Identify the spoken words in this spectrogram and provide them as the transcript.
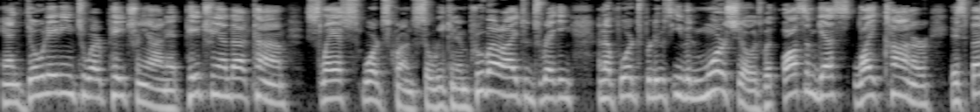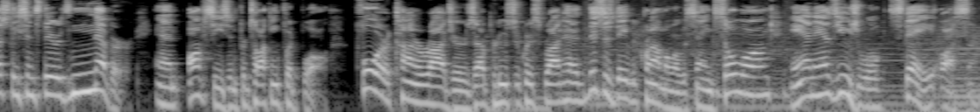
and donating to our Patreon at patreon.com slash sportscrunch so we can improve our iTunes ranking and afford to produce even more shows with awesome guests like Connor, especially since since there is never an off season for talking football. For Connor Rogers, our producer Chris Broadhead, this is David Cromwell saying so long, and as usual, stay awesome.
